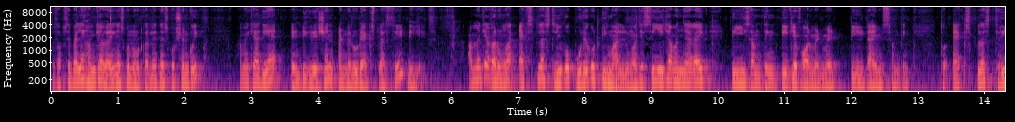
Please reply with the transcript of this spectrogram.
तो सबसे पहले हम क्या करेंगे, इसको नोट कर लेते हैं इस क्वेश्चन को ही। हमें क्या दिया है? Integration under root X plus three D X अब मैं क्या करूँगा एक्स प्लस थ्री को पूरे को टी मान लूँगा, जिससे ये क्या बन जाएगा, एक टी समथिंग टी के फॉर्मेट में टी टाइम्स समथिंग तो X plus three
